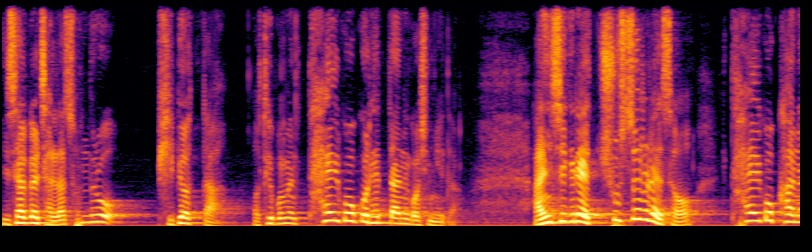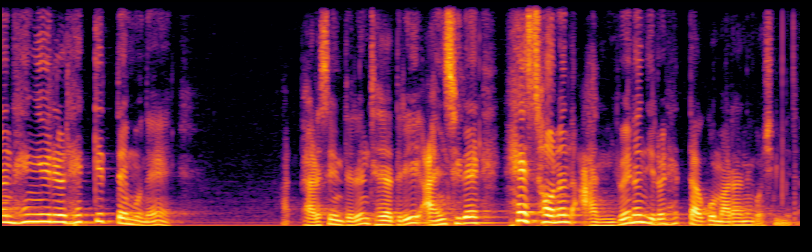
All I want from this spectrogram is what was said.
이삭을 잘라 손으로 비볐다. 어떻게 보면 탈곡을 했다는 것입니다. 안식일에 추수를 해서 탈곡하는 행위를 했기 때문에 바리새인들은 제자들이 안식일에 해서는 안 되는 일을 했다고 말하는 것입니다.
